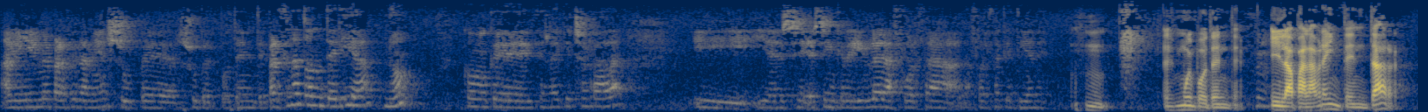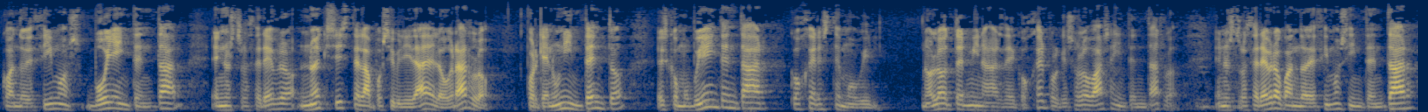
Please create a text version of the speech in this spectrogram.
a mí me parece también súper, súper potente. Parece una tontería, ¿no? Como que dices, ay, qué chorrada, y, y es, es increíble la fuerza, la fuerza que tiene. Es muy potente. Y la palabra intentar, cuando decimos voy a intentar, en nuestro cerebro no existe la posibilidad de lograrlo. Porque en un intento es como voy a intentar coger este móvil. No lo terminas de coger porque solo vas a intentarlo. En nuestro cerebro cuando decimos intentar,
